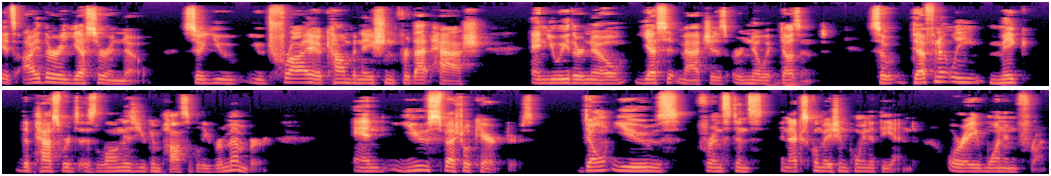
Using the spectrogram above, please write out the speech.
it's either a yes or a no. So you you try a combination for that hash and you either know yes it matches or no it doesn't. So definitely make the passwords as long as you can possibly remember and use special characters. Don't use for instance an exclamation point at the end or a one in front.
